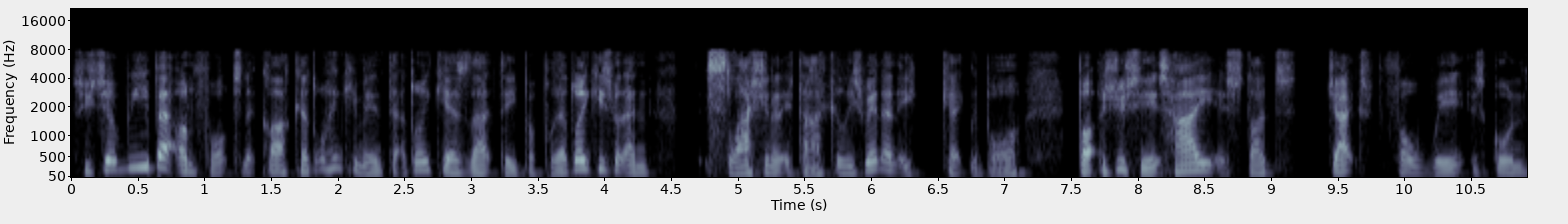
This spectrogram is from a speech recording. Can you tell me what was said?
So he's a wee bit unfortunate, Clark. I don't think he meant it. I don't think he is that type of player. I don't think he's went in slashing into tackle. He's went in to kick the ball. But as you say, it's high, it studs. Jack's full weight is going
